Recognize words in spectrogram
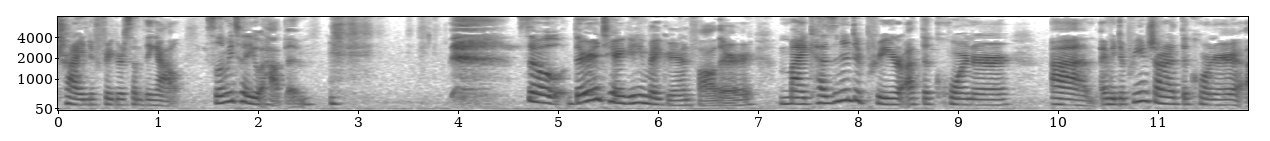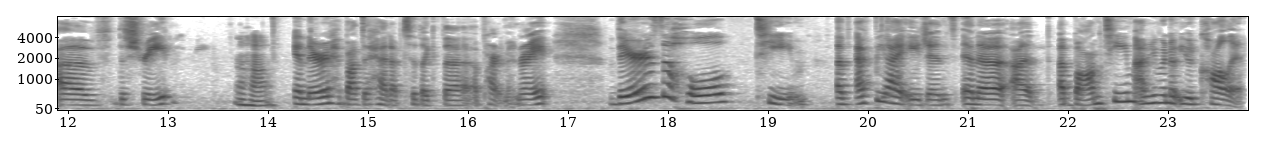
trying to figure something out. So let me tell you what happened. so they're interrogating my grandfather. My cousin and Dupree are at the corner. Um, I mean, Dupree and Sean are at the corner of the street Uh huh. and they're about to head up to like the apartment, right? There's a whole team of FBI agents and a, a, a bomb team. I don't even know what you would call it.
